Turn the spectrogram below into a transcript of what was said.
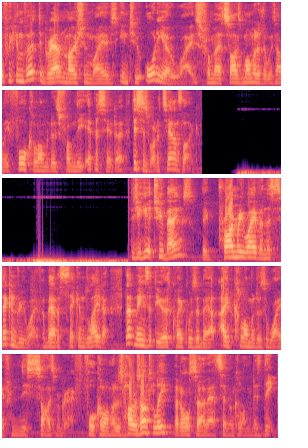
If we convert the ground motion waves into audio waves from a seismometer that was only 4 kilometres from the epicenter, this is what it sounds like. Did you hear two bangs? The primary wave and the secondary wave about a second later. That means that the earthquake was about 8 kilometres away from this seismograph. 4 kilometres horizontally, but also about 7 kilometres deep.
